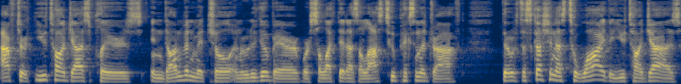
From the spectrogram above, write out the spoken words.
after Utah Jazz players in Donovan Mitchell and Rudy Gobert were selected as the last two picks in the draft, there was discussion as to why the Utah Jazz,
